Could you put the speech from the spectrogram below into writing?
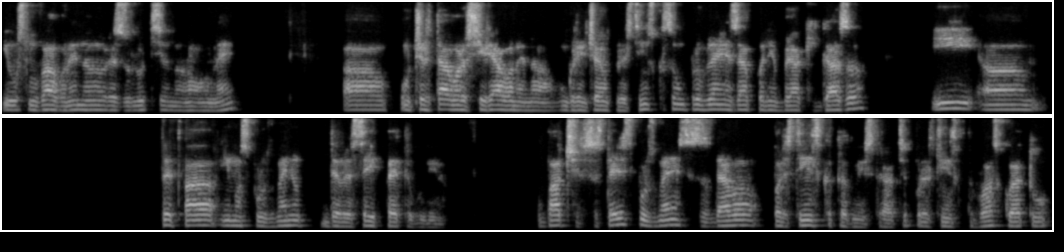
и основаване на резолюция на ООН, очертава разширяване на ограничено палестинско самоуправление, Западния бряг и Газа и а, след това има споразумение от 1995 година. Обаче с тези споразумения се създава палестинската администрация, палестинската власт, която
